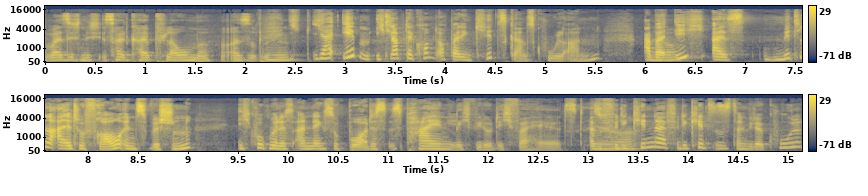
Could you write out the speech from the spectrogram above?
weiß ich nicht, ist halt Kai Pflaume. Also, mhm. Ja, eben. Ich glaube, der kommt auch bei den Kids ganz cool an. Aber ich als mittelalte Frau inzwischen, ich gucke mir das an, denk so, boah, das ist peinlich, wie du dich verhältst. Also für die Kinder, für die Kids ist es dann wieder cool.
